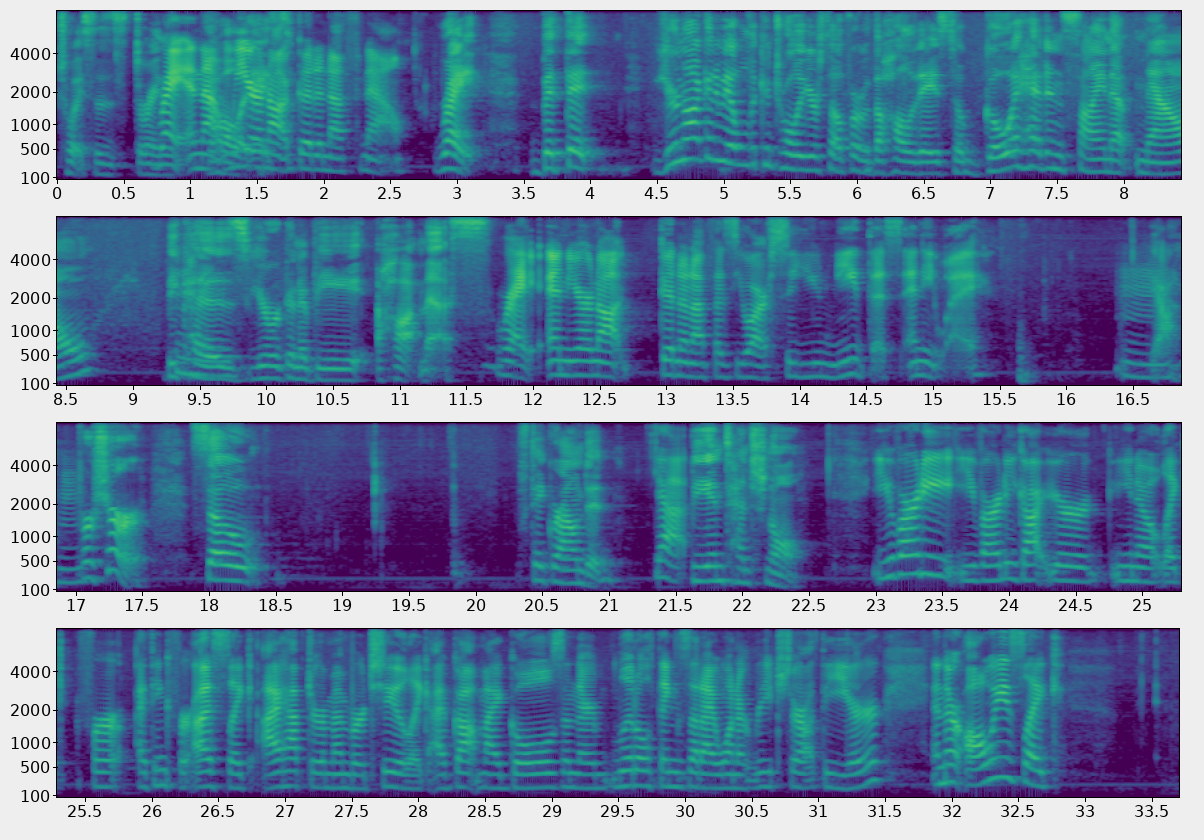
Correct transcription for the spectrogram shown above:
choices during Right. And that we are not good enough now. right but that you're not going to be able to control yourself over the holidays so go ahead and sign up now because Mm-hmm. you're going to be a hot mess Right. And you're not good enough as you are, so you need this anyway. yeah Mm-hmm. for sure so stay grounded Yeah. be intentional you've already you've already got your you know like for i think for us like i have to remember too like i've got my goals and they're little things that i want to reach throughout the year. And they're always like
